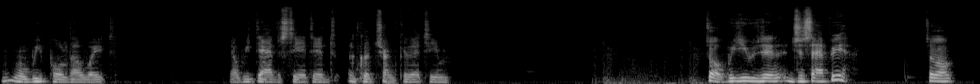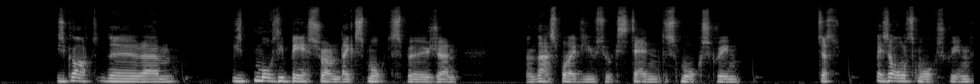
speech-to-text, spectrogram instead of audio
when we pulled our weight. You know, we devastated a good chunk of their team. So we're using Giuseppe. So he's got the um, he's mostly based around like smoke dispersion, and that's what I've used to extend the smoke screen. Just it's all smoke screen,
